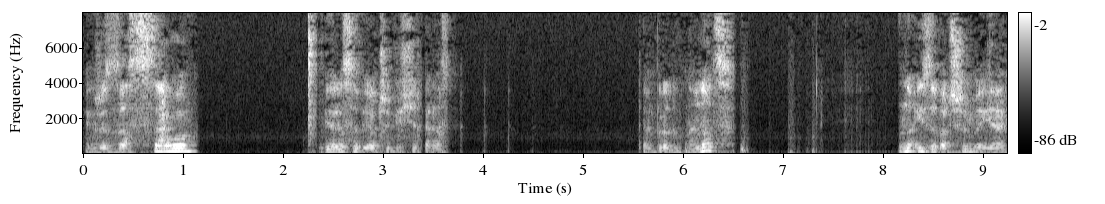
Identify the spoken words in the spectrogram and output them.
Także zassało. Biorę sobie oczywiście teraz ten produkt na noc. No i zobaczymy jak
